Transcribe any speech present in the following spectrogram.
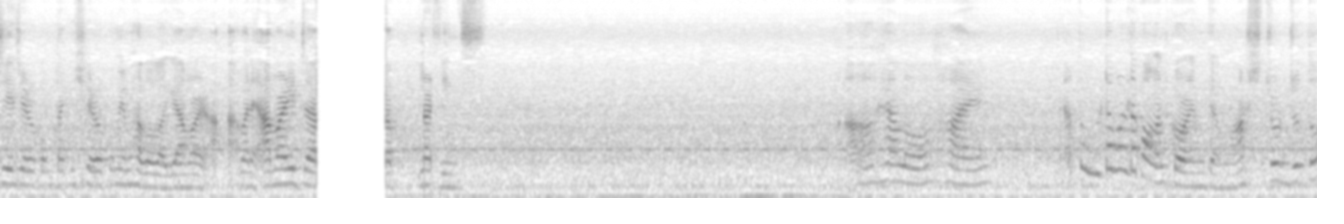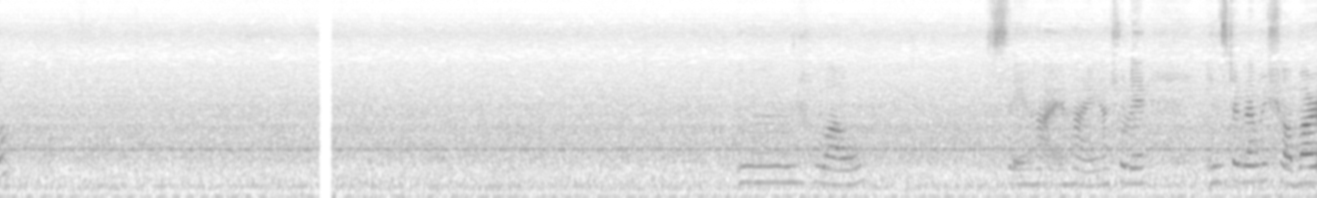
যে যেরকম থাকে সেরকমই ভালো লাগে। আমার মানে আমার এটা হ্যালো হাই এত কমেন্ট করেন কেন? আশ্চর্য তো। সে আসলে ইনস্টাগ্রামে সবার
